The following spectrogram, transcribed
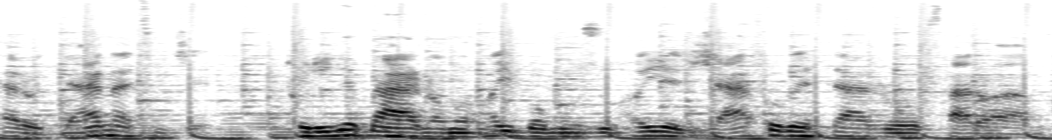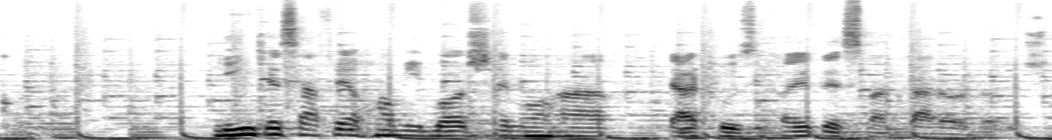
تر و در نتیجه تولید برنامه های با موضوع های ژرف و بهتر رو فراهم کنید. لینک صفحه هامی باش ما هم در توضیح های قسمت قرار داده شد.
